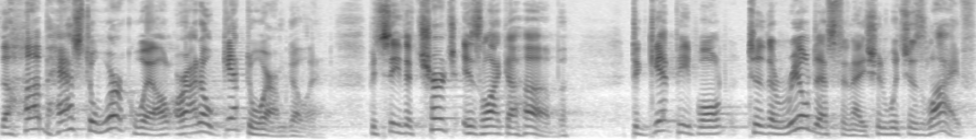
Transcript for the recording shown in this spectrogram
the hub has to work well, or I don't get to where I'm going. But see, the church is like a hub to get people to the real destination, which is life.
